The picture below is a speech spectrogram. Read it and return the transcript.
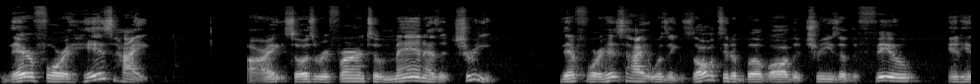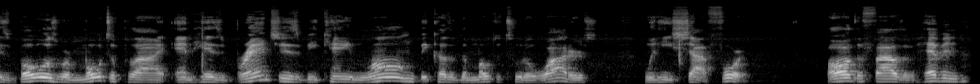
Therefore his height, all right, so it's referring to man as a tree. Therefore his height was exalted above all the trees of the field, and his boughs were multiplied, and his branches became long because of the multitude of waters when he shot forth. All the fowls of heaven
